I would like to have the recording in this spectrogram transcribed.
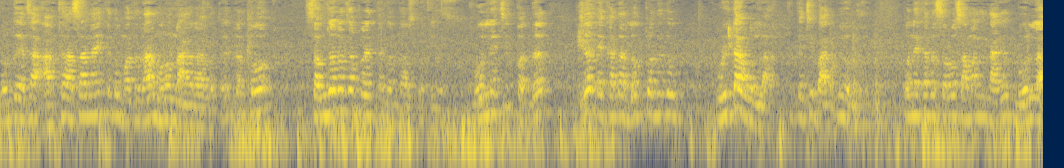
परंतु याचा अर्थ असा नाही की तो मतदार म्हणून नाग रागवतोय तर तो समजवण्याचा प्रयत्न करत असतो की बोलण्याची पद्धत जर एखादा लोकप्रतिनिधी उलटा बोलला तर त्याची बातमी होते. पण एखादा सर्वसामान्य नागरिक बोलला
